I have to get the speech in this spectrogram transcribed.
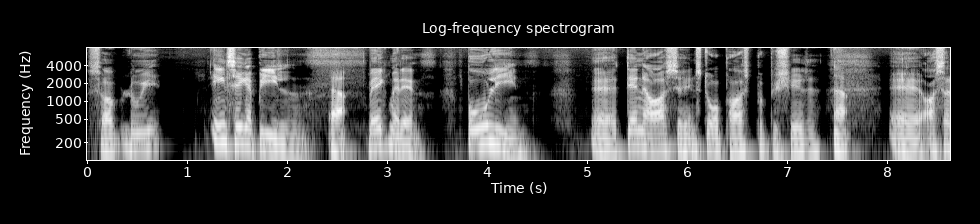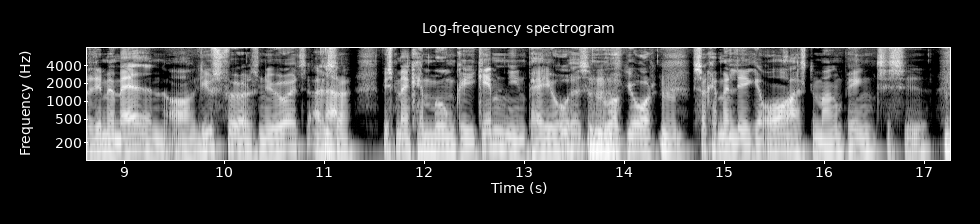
Så Louis, en ting er bilen. Ja. Væk med den. Boligen, øh, den er også en stor post på budgettet. Ja. Øh, og så er det det med maden og livsførelsen i øvrigt. Altså, ja. hvis man kan munke igennem i en periode, som mm. du har gjort, mm. så kan man lægge overraskende mange penge til side. Mm.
